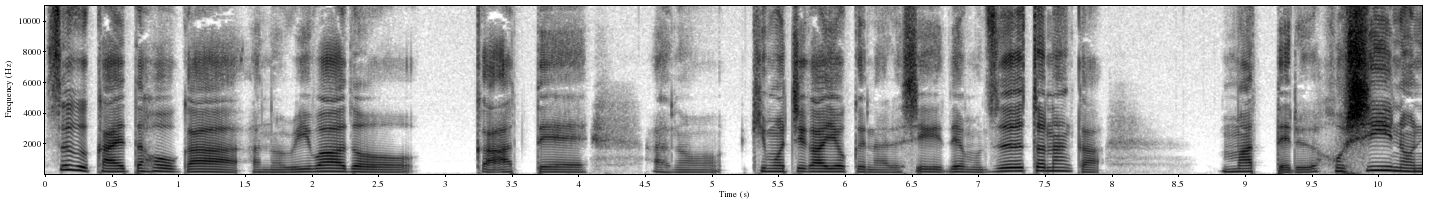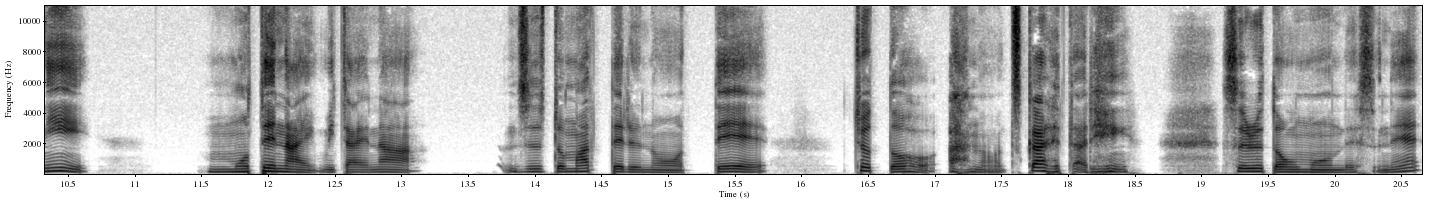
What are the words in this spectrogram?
すぐ変えた方が、あの、リワードがあって、あの、気持ちが良くなるし、でもずっとなんか待ってる。欲しいのに持てないみたいな、ずっと待ってるのって、ちょっと、あの、疲れたり すると思うんですね。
